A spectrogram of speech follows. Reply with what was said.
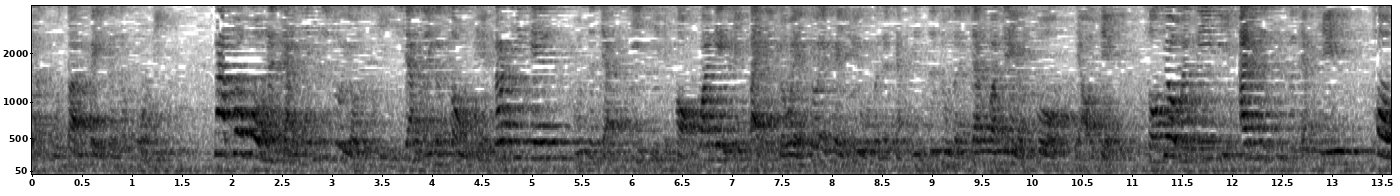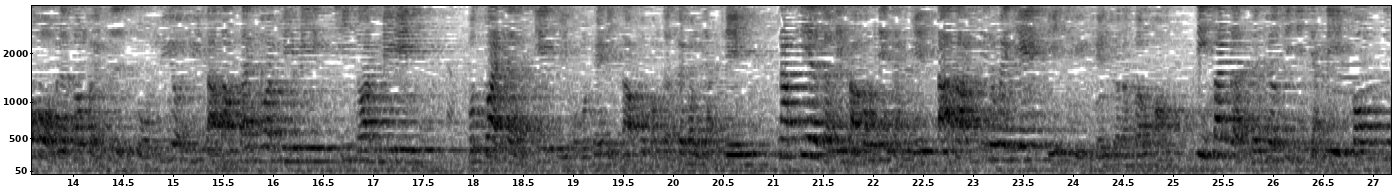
的不断倍增的获利。那透过我们的奖金制度有几项的一个重点，那今天不是讲细节哦，观念可以带给各位，各位可以去我们的奖金制度的相关内容做了解。首先，我们第一笔安置组织奖金，透过我们的双轨制，左区右区达到三十万 PV、七十万 PV，不断的阶级，我们可以领到不同的对碰奖金。那第二个领导贡献奖金，达到一定的位阶，领取全球的分红。第三个成就积极奖励，公司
